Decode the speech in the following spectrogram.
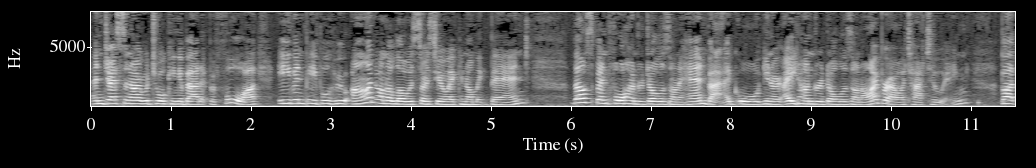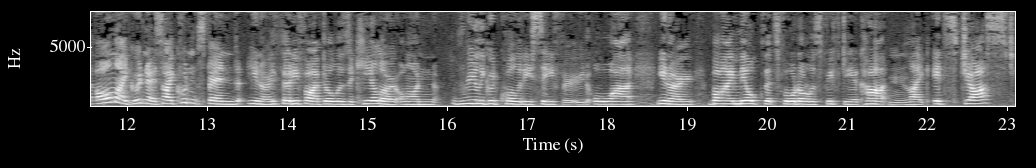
And Jess and I were talking about it before. Even people who aren't on a lower socioeconomic band. They'll spend four hundred dollars on a handbag, or you know, eight hundred dollars on eyebrow tattooing. But oh my goodness, I couldn't spend you know thirty five dollars a kilo on really good quality seafood, or you know, buy milk that's four dollars fifty a carton. Like it's just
